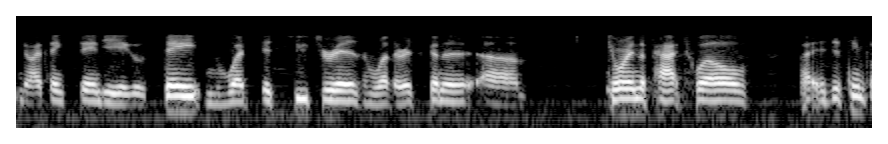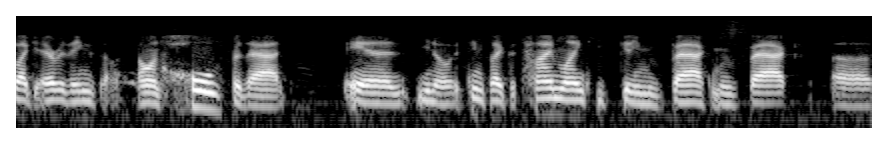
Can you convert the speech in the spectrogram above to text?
you know I think San Diego State and what its future is, and whether it's going to um, join the Pac-12. Uh, it just seems like everything's on hold for that, and you know it seems like the timeline keeps getting moved back, moved back. Uh,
